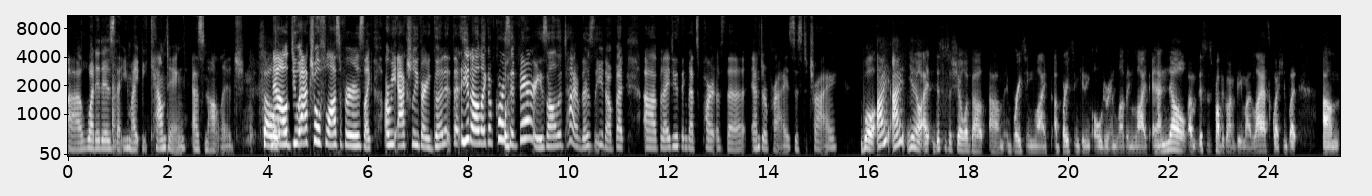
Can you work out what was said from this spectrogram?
uh, what it is that you might be counting as knowledge. So now, do actual philosophers like are we actually very good at that? You know, like of course it varies all the time. There's you know, but uh, but I do think that's part of the enterprise is to try. Well, I, I, you know, I, this is a show about um, embracing life, embracing getting older and loving life. And I know um, this is probably going to be my last question, but um,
